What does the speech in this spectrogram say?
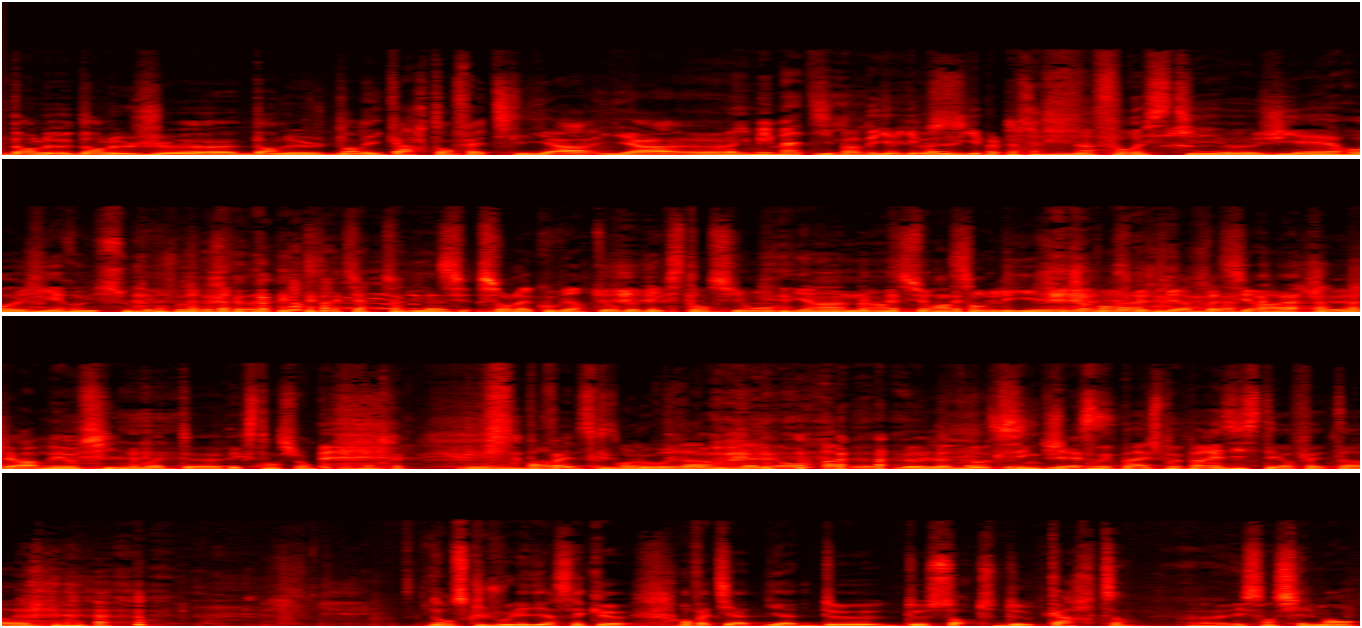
dans le dans le jeu, euh, dans le dans les cartes, en fait, il y a il y a euh, Mimi Il Mati. n'y a, pas- il y a pas il y a pas le personnage d'un forestier, euh, JR, euh, JRus ou quelque chose comme ça Sur- Sur la couverture de l'extension, il y a un nain sur un sanglier. Je pense que tu apprécieras. j'ai j'ai ramené aussi une boîte euh, d'extension pour vous montrer. En fait, excuse-moi. On l'ouvrira tout à l'heure, on fera le- le- Je pouvais pas, je pouvais pas résister en fait. hein. Donc, ce que je voulais dire, c'est que, en fait, il y a, il y a deux, deux sortes de cartes euh, essentiellement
